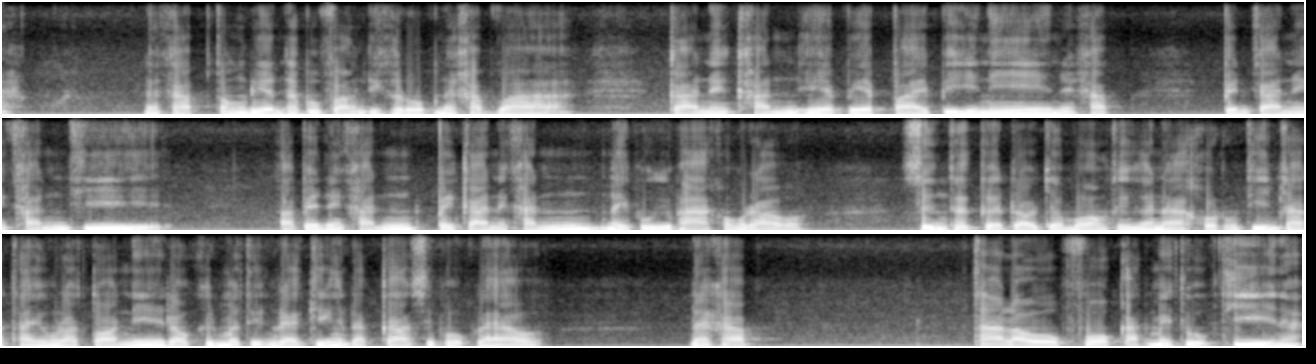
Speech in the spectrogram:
นะนะครับ ต้องเรียนท่านผู้ฟังที่เคารพนะครับว่า การแข่งขัน AFF ปลายปีนี้นะครับ เป็นการแข่งขันที่เป็นแข่งขันเป็นการแข่งขันในภูมิภาคของเรา ซึ่งถ้าเกิดเราจะมองถึงอนาคตของทีมชาติไทยของเราตอนนี้เราขึ้นมาถึงแรงกิ้งอันดับ 96 แล้วนะครับ ถ้าเราโฟกัสไม่ถูกที่นะ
